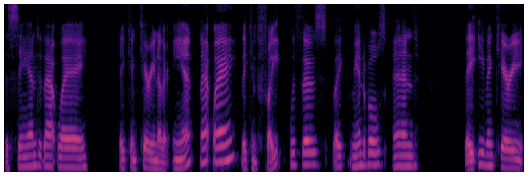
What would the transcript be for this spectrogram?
the sand that way. They can carry another ant that way. They can fight with those like mandibles and they even carry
